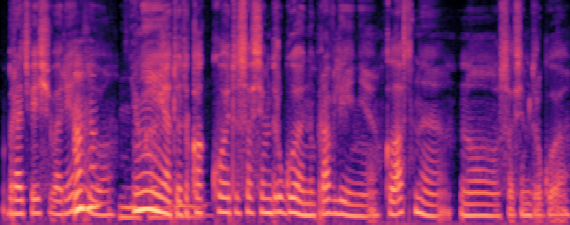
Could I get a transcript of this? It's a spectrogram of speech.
Брать вещи в аренду? Мне Нет, кажется, это какое-то совсем другое направление. Классное, но совсем другое.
